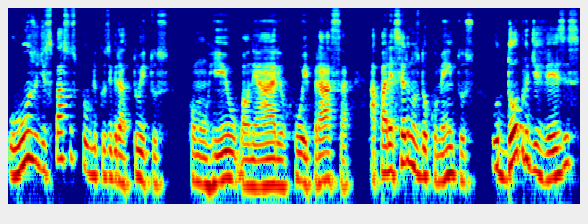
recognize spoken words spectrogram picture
o uso de espaços públicos e gratuitos, como um rio, balneário, rua e praça, apareceram nos documentos o dobro de vezes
